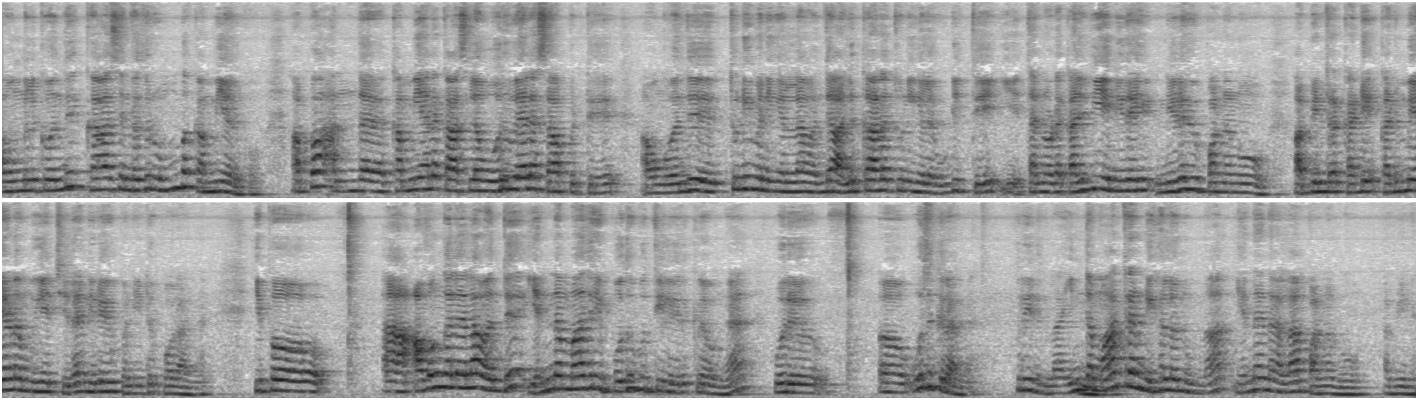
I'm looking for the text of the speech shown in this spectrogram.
அவங்களுக்கு வந்து காசுன்றது ரொம்ப கம்மியாக இருக்கும். அப்போ அந்த கம்மியான காசில் ஒரு வேளை சாப்பிட்டு அவங்க வந்து துணிமணிகள்லாம் வந்து அழுக்கான துணிகளை உடித்து தன்னோட கல்வியை நிறைவு நிறைவு பண்ணணும் அப்படின்ற கடு கடுமையான முயற்சியில் நிறைவு பண்ணிட்டு போகிறாங்க இப்போ அவங்களெல்லாம் வந்து என்ன மாதிரி பொது புத்தியில் இருக்கிறவங்க ஒரு ஒதுக்குறாங்க. புரியுதுங்களா? இந்த மாற்றம் நிகழணும்னா என்னென்னலாம் பண்ணணும் அப்படின்னு?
